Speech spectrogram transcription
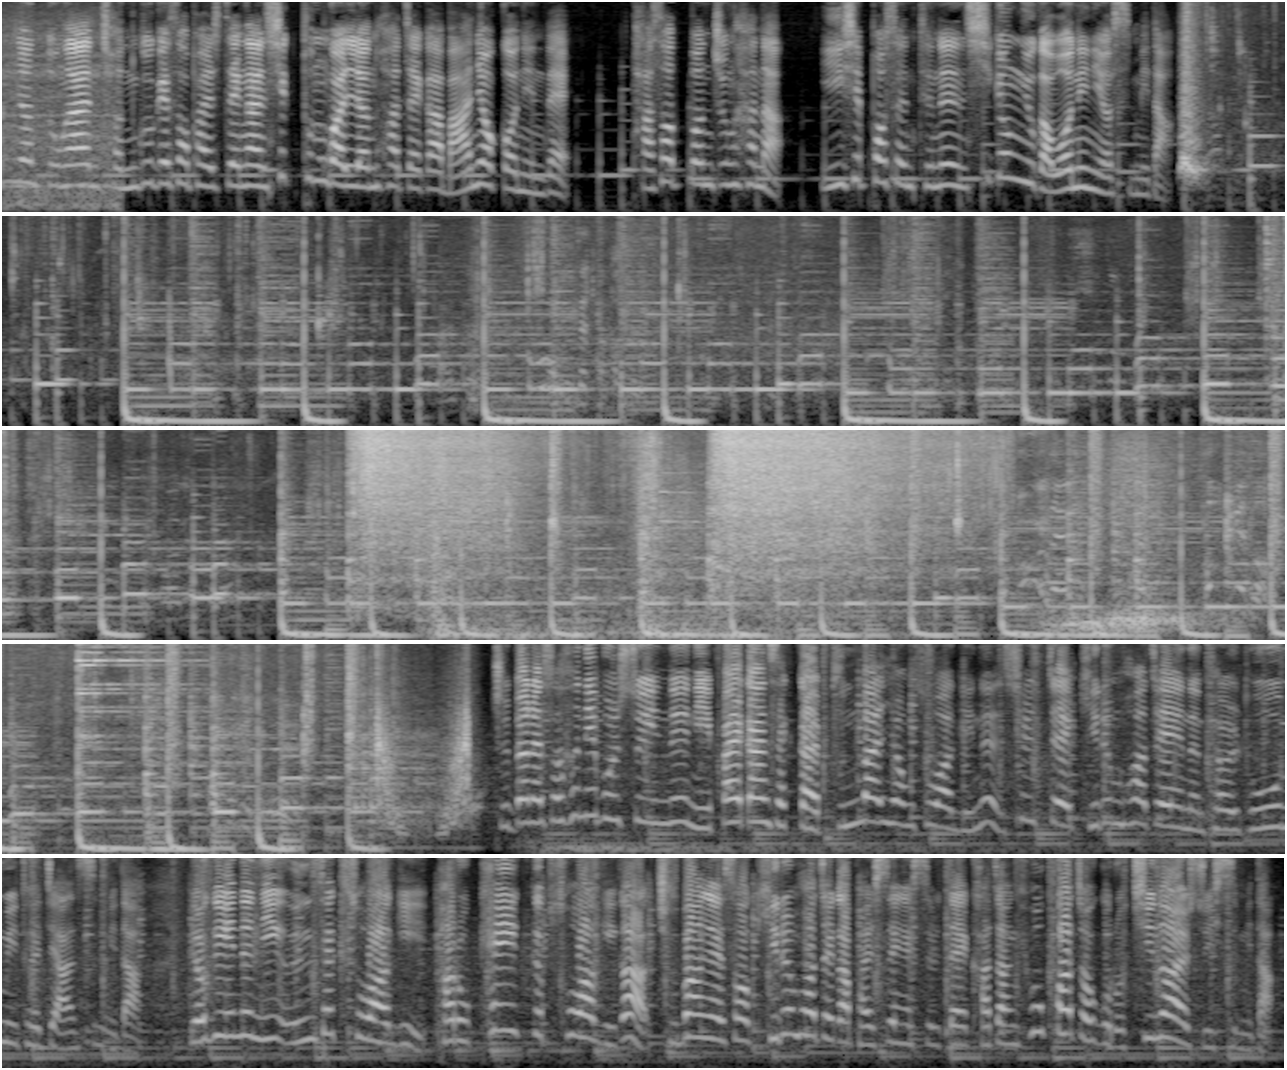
30년 동안 전국에서 발생한 식품 관련 화재가 만여 건인데 다섯 번 중 하나, 20%는 식용유가 원인이었습니다. 주변에서 흔히 볼 수 있는 이 빨간 색깔 분말형 소화기는 실제 기름 화재에는 별 도움이 되지 않습니다. 여기 있는 이 은색 소화기, 바로 K급 소화기가 주방에서 기름 화재가 발생했을 때 가장 효과적으로 진화할 수 있습니다.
